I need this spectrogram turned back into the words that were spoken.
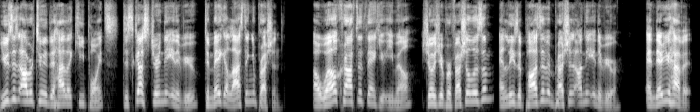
Use this opportunity to highlight key points discussed during the interview to make a lasting impression. A well crafted thank you email shows your professionalism and leaves a positive impression on the interviewer. And there you have it.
